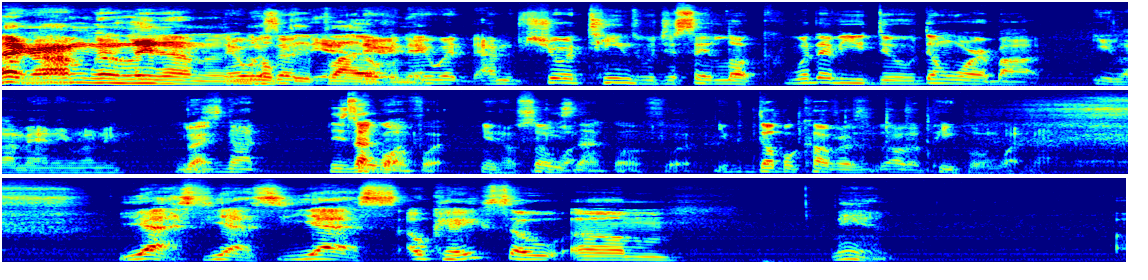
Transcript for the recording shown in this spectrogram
like, like, I'm gonna lay down and hope a, they fly there- over they me. would. I'm sure teams would just say, "Look, whatever you do, don't worry about Eli Manning running. He's Right. not. He's so not going what? for it. You know, so He's what? not going for it. You can double cover other people and whatnot. Yes, yes, yes. Okay, so um, man, uh,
